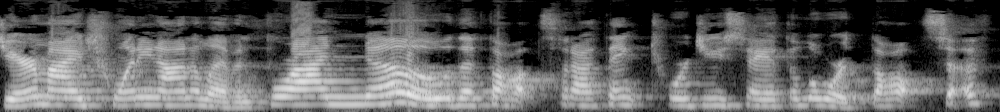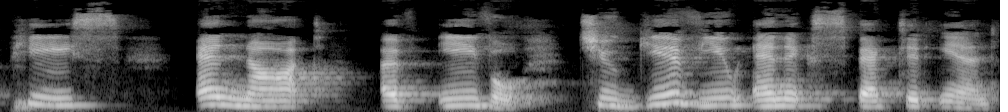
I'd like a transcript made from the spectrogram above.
Jeremiah 29 11. For I know the thoughts that I think toward you, saith the Lord, thoughts of peace and not of evil, to give you an expected end.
